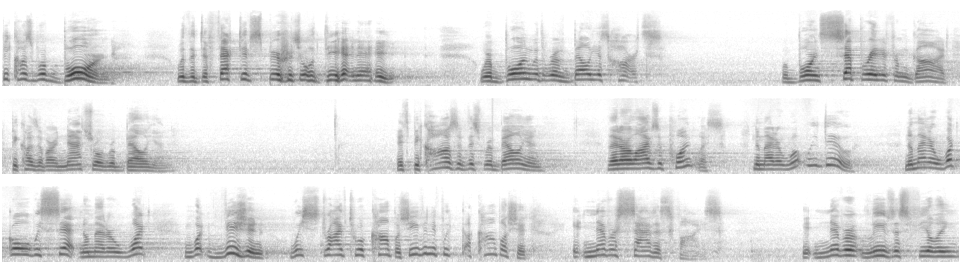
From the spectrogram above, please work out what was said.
Because we're born with a defective spiritual DNA. We're born with rebellious hearts. We're born separated from God because of our natural rebellion. It's because of this rebellion that our lives are pointless. No matter what we do, no matter what goal we set, no matter what, what vision we strive to accomplish, even if we accomplish it, it never satisfies. It never leaves us feeling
